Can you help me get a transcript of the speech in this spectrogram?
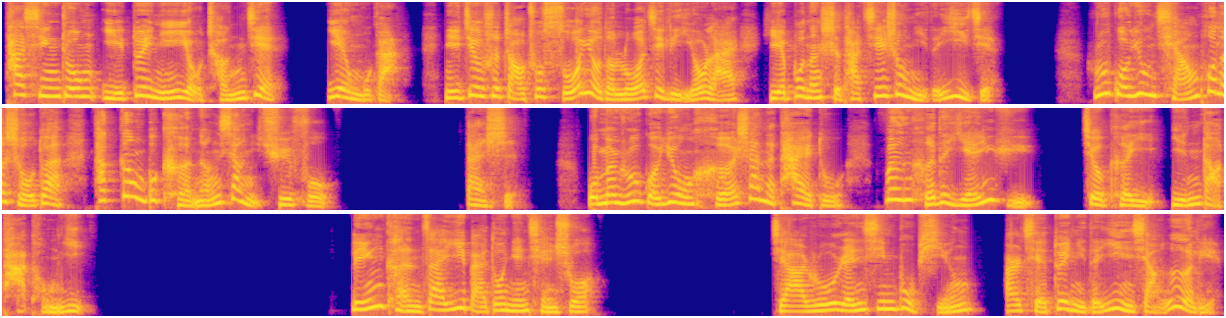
他心中已对你有成见、厌恶感，你就是找出所有的逻辑理由来，也不能使他接受你的意见。如果用强迫的手段，他更不可能向你屈服。但是，我们如果用和善的态度、温和的言语，就可以引导他同意。林肯在一百多年前说：“假如人心不平，而且对你的印象恶劣。”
